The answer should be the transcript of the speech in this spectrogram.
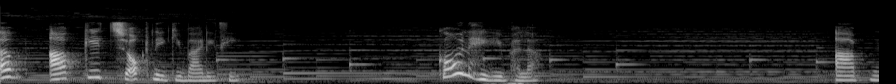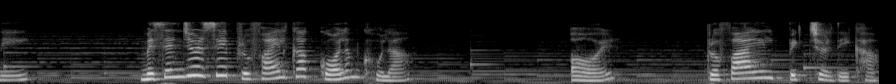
अब आपके चौंकने की बारी थी। कौन है ये भला? आपने मैसेंजर से प्रोफ़ाइल का कॉलम खोला और प्रोफ़ाइल पिक्चर देखा।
